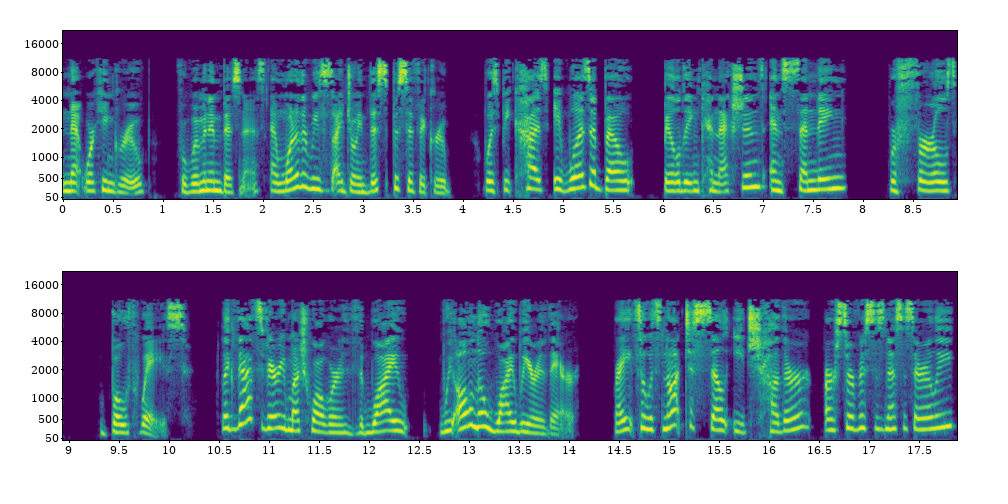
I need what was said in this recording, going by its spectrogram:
networking group for women in business. And one of the reasons I joined this specific group was because it was about building connections and sending referrals both ways. Like that's very much why we're, why we all know why we are there right? So it's not to sell each other our services necessarily.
